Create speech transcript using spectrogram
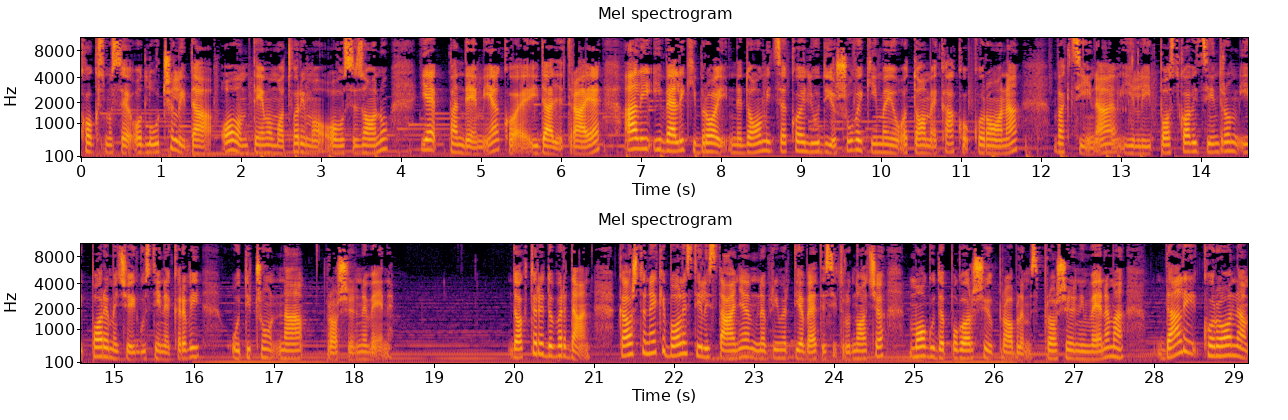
kog smo se odlučili da ovom temom otvorimo ovu sezonu je pandemija koja i dalje traje, ali i veliki broj nedoumica koje ljudi još uvek imaju o tome kako korona, vakcina ili post-covid sindrom i poremećaj gustine krvi utiču na proširene vene. Doktore, dobar dan. Kao što neke bolesti ili stanja, na primjer diabetes i trudnoća, mogu da pogoršaju problem s proširenim venama, da li korona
